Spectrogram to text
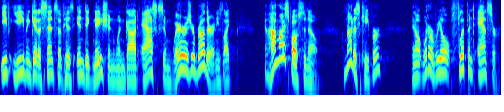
You even get a sense of his indignation when God asks him, Where is your brother? And he's like, How am I supposed to know? I'm not his keeper. You know, what a real flippant answer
